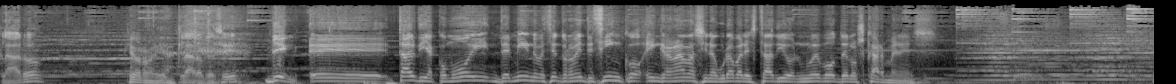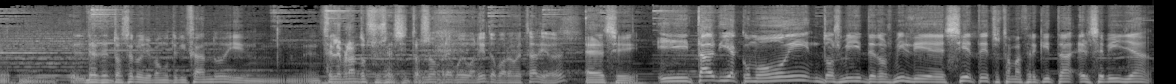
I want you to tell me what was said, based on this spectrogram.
Claro, Qué barbaridad. claro que sí. Bien, eh, tal día como hoy, de 1995, en Granada se inauguraba el Estadio Nuevo de los Cármenes. Eh, Desde entonces lo llevan utilizando y mm, celebrando sus éxitos. Un nombre muy bonito para un estadio, ¿eh? Eh, sí. Y tal día como hoy, 2000, de 2017, esto está más cerquita, el Sevilla,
